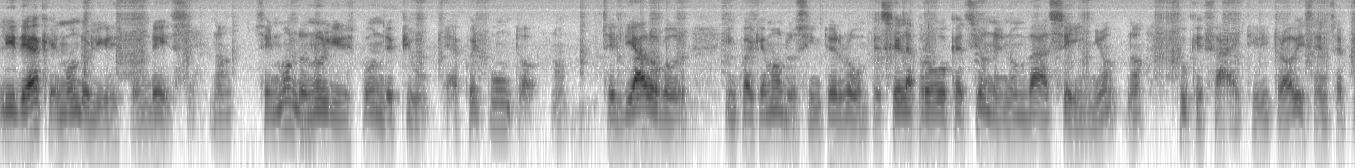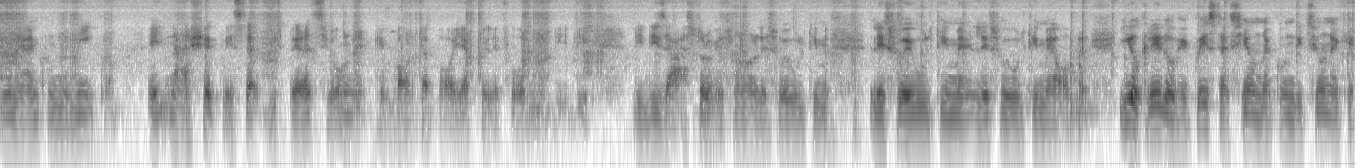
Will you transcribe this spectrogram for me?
l'idea che il mondo gli rispondesse. No? Se il mondo non gli risponde più, a quel punto, no? se il dialogo in qualche modo si interrompe, se la provocazione non va a segno, no? tu che fai? Ti ritrovi senza più neanche un nemico e nasce questa disperazione che porta poi a quelle forme di, di di disastro che sono le sue, ultime, le, sue ultime, le sue ultime opere. Io credo che questa sia una condizione che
